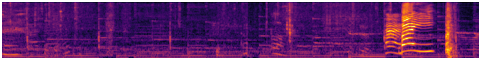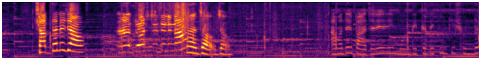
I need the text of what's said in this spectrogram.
হ্যাঁ। হ্যাঁ বাই সাবধানে যাও। হ্যাঁ টসটা দিলে না? হ্যাঁ যাও যাও। আমাদের বাজারের এই মন্দিরটা দেখুন কি সুন্দর।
